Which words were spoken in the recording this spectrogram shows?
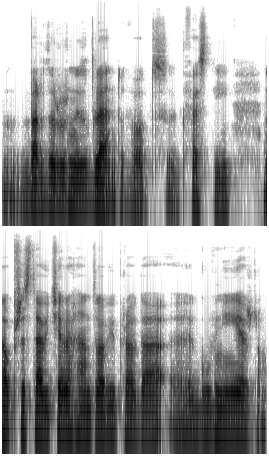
bardzo różnych względów, od kwestii, no przedstawiciele handlowi, prawda, głównie jeżdżą.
